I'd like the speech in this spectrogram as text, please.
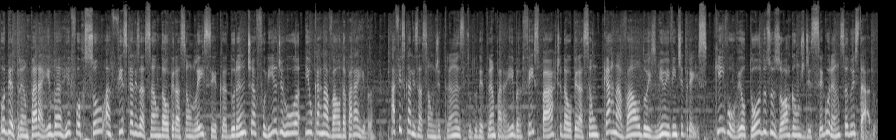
O Detran Paraíba reforçou a fiscalização da Operação Lei Seca durante a Folia de Rua e o Carnaval da Paraíba. A fiscalização de trânsito do Detran Paraíba fez parte da Operação Carnaval 2023, que envolveu todos os órgãos de segurança do Estado.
